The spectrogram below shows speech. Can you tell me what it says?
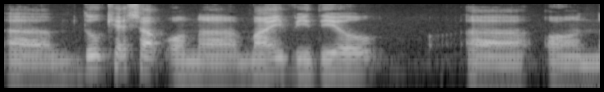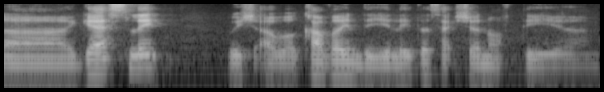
um, do catch up on uh, my video uh, on uh, gas leak, which I will cover in the later section of the um,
